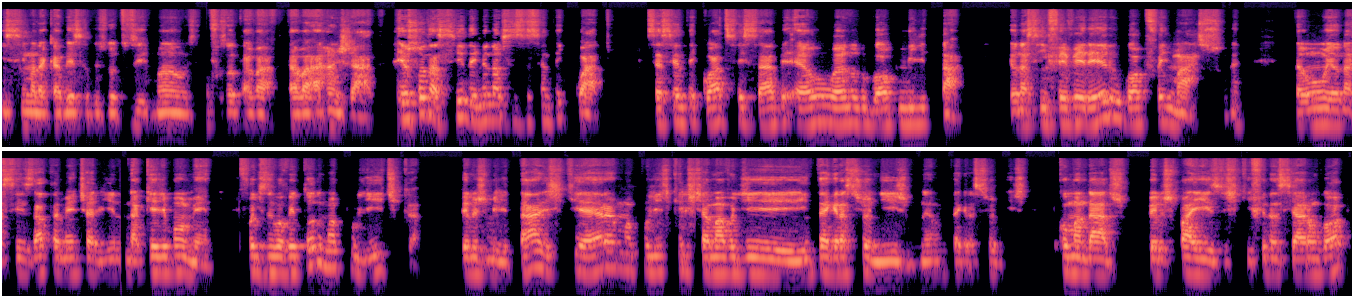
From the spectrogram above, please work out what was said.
em cima da cabeça dos outros irmãos, a confusão estava tava arranjada. Eu sou nascido em 1964. 64, vocês sabem, é o ano do golpe militar. Eu nasci em fevereiro, o golpe foi em março, né? Então eu nasci exatamente ali naquele momento. Foi desenvolver toda uma política pelos militares que era uma política que eles chamavam de integracionismo, né? Um integracionista, comandados pelos países que financiaram o golpe,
